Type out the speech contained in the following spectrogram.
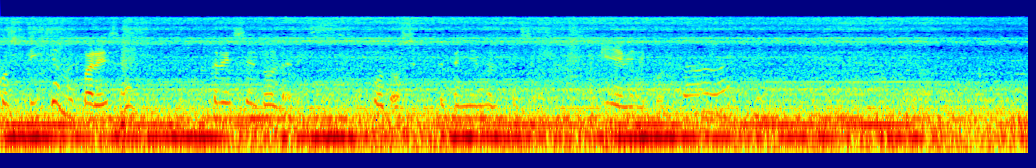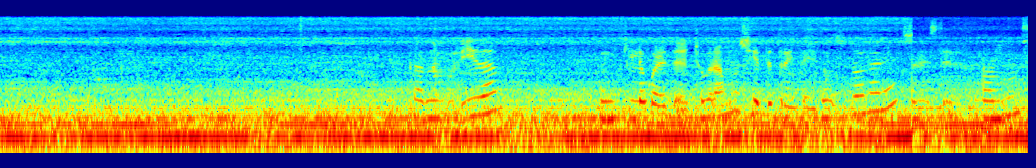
costilla me parece 13 dólares o 12, dependiendo del peso. Aquí ya viene cortada. Carne molida, 1 kilo 48 gramos, 7.32 dólares. Este Angus,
